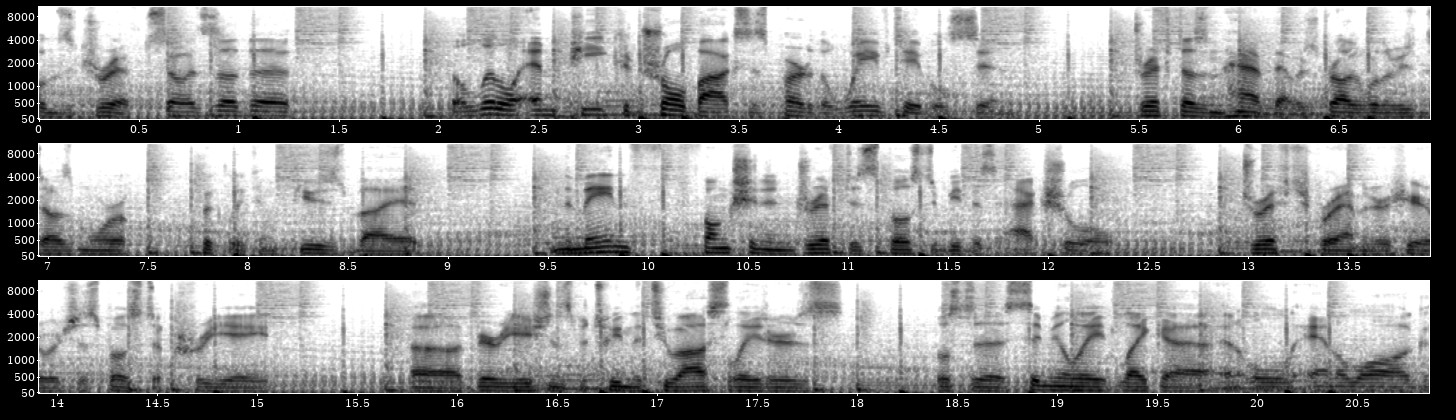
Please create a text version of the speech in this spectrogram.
One's drift. So it's uh, the the little MP control box is part of the wavetable synth. Drift doesn't have that, which is probably one of the reasons I was more quickly confused by it. And the main function in drift is supposed to be this actual drift parameter here, which is supposed to create uh, variations between the two oscillators, supposed to simulate like a, an old analog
